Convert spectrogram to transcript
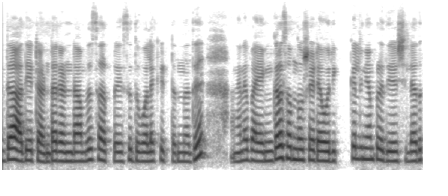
ഇത് ആദ്യമായിട്ടാണ് കേട്ടോ രണ്ടാമത് സർപ്രൈസ് ഇതുപോലെ കിട്ടുന്നത്. അങ്ങനെ ഭയങ്കര സന്തോഷമായിട്ട് ഒരിക്കലും ഞാൻ പ്രതീക്ഷിച്ചില്ല. അത്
